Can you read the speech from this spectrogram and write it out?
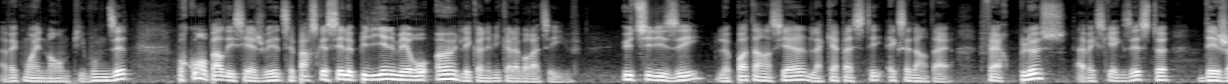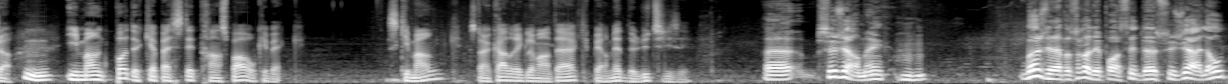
avec moins de monde. Puis vous me dites, pourquoi on parle des sièges vides? C'est parce que c'est le pilier numéro un de l'économie collaborative. Utiliser le potentiel de la capacité excédentaire. Faire plus avec ce qui existe déjà. Mhm. Il ne manque pas de capacité de transport au Québec. Ce qui manque, c'est un cadre réglementaire qui permette de l'utiliser. Euh, Monsieur Germain, mhm. moi j'ai l'impression qu'on est passé d'un sujet à l'autre.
